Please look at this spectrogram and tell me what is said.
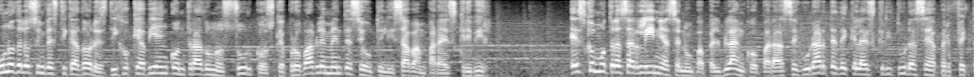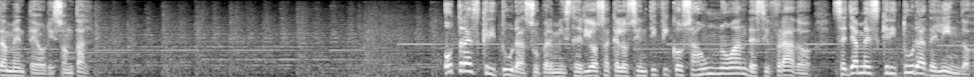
Uno de los investigadores dijo que había encontrado unos surcos que probablemente se utilizaban para escribir. Es como trazar líneas en un papel blanco para asegurarte de que la escritura sea perfectamente horizontal. Otra escritura súper misteriosa que los científicos aún no han descifrado se llama escritura de Lindo.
